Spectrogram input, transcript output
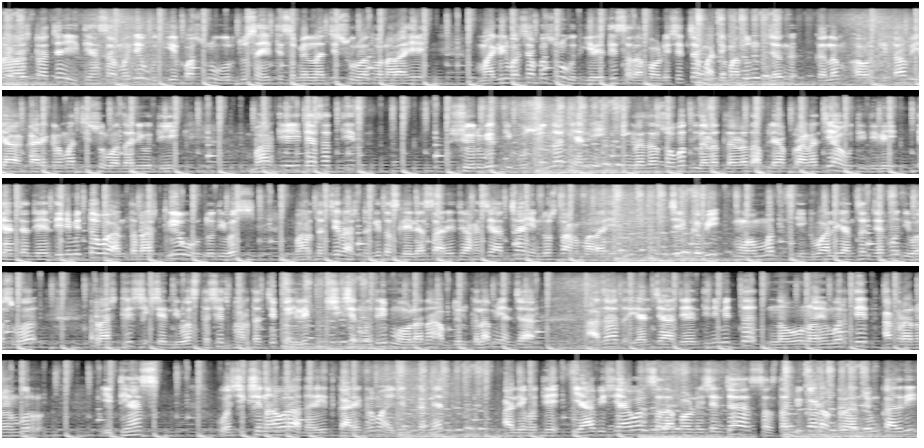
महाराष्ट्राच्या इतिहासामध्ये उदगीरपासून उर्दू साहित्य संमेलनाची सुरुवात होणार आहे. मागील वर्षापासून उदगीर येथे सदा फाउंडेशनच्या माध्यमातून जंग कलम और किताब या कार्यक्रमाची सुरुवात झाली होती. भारतीय इतिहासातील शूरवीर टिपू सुलतान यांनी इंग्रजांसोबत लढत लढत आपल्या प्राणाची आहुती दिली. त्यांच्या जयंतीनिमित्त व आंतरराष्ट्रीय उर्दू दिवस भारताचे राष्ट्रगीत असलेल्या सारे जहासे अच्छा हिंदुस्तान हमारा आहे जे कवी मोहम्मद इक्बाल यांचा जन्मदिवस व राष्ट्रीय शिक्षण दिवस तसेच भारताचे पहिले शिक्षण मंत्री मौलाना अब्दुल कलाम यांच्या आझाद यांच्या जयंतीनिमित्त नऊ नोव्हेंबर ते अकरा नोव्हेंबर इतिहास व शिक्षणावर आधारित कार्यक्रम आयोजित करण्यात आले होते. या विषयावर सदा फाउंडेशनच्या संस्थापिका डॉक्टर अंजुम कादरी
